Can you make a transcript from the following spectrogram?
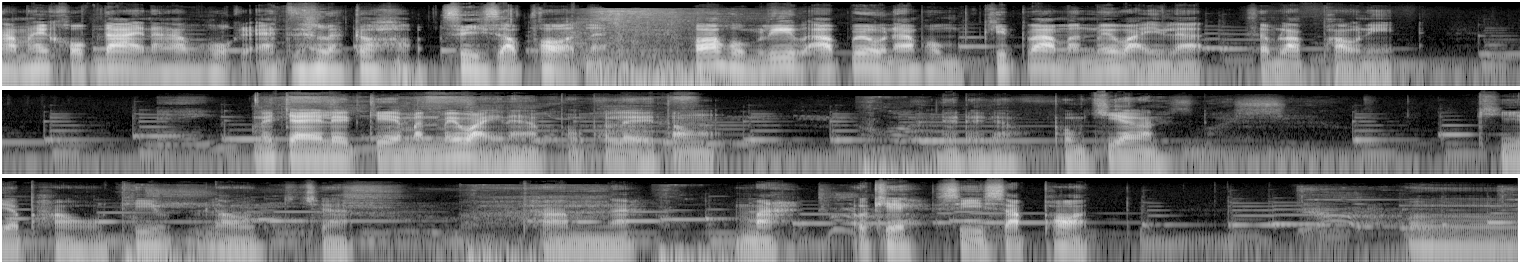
ทำให้ครบได้นะครับ6แอดแล้วก็4ซัพพอร์ตนะเพราะว่าผมรีบอัพเวลนะ ผมคิดว่ามันไม่ไหวอยู่แล้วสำหรับเผ่านี้ ในใจเลดเกมมันไม่ไหวนะครับ ผมก็เลยต้อง เดี๋ยวเดี๋ยวผมเคลียร์ก่อนเคลียร์เผ่าที่เราจะทำนะ มา โอเค4ซัพพอร์ตเออ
